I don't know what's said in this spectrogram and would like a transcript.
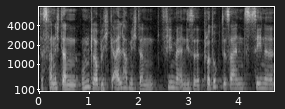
das fand ich dann unglaublich geil, habe mich dann viel mehr in diese Produktdesign-Szene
